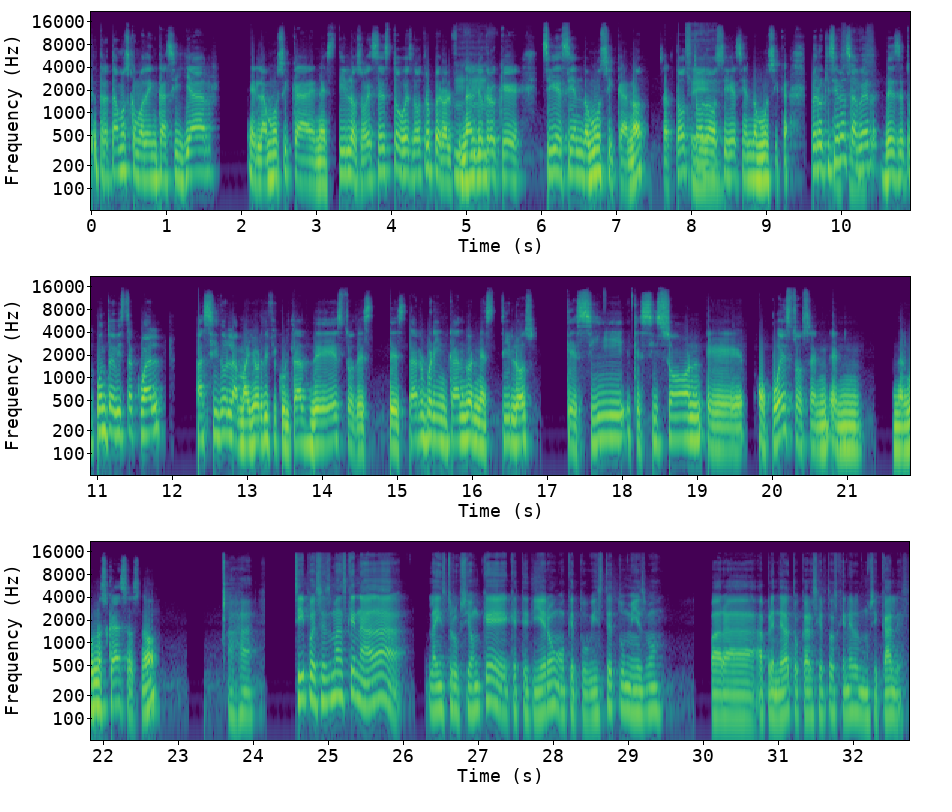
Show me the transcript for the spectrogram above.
tratamos como de encasillar en la música en estilos, o es esto o es lo otro, pero al final yo creo que sigue siendo música, ¿no? O sea, todo, todo sigue siendo música. Pero quisiera saber, desde tu punto de vista, cuál ha sido la mayor dificultad de esto, de, estar brincando en estilos que sí, que sí son eh, opuestos en, en, en algunos casos, ¿no? Ajá. Sí, pues es más que nada la instrucción que, que te dieron o que tuviste tú mismo para aprender a tocar ciertos géneros musicales.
